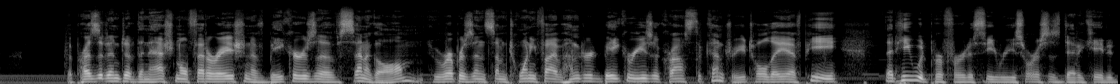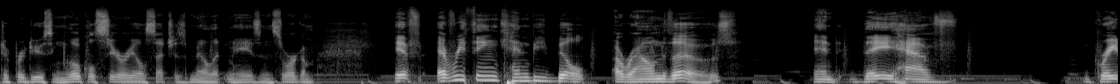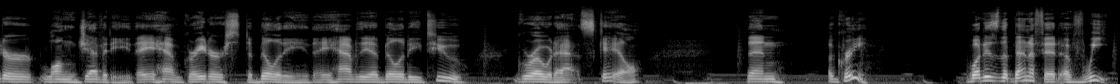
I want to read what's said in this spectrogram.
the president of the National Federation of Bakers of Senegal, who represents some 2,500 bakeries across the country, told AFP that he would prefer to see resources dedicated to producing local cereals such as millet, maize, and sorghum. If everything can be built around those, and they have greater longevity, they have greater stability, they have the ability to grow it at scale, then agree. What is the benefit of wheat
